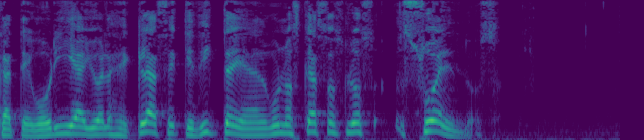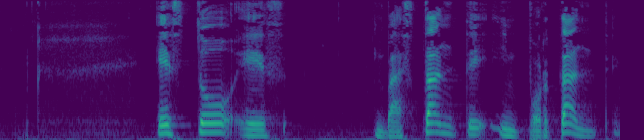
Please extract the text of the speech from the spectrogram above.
categoría y horas de clase que dicta en algunos casos los sueldos. Esto es bastante importante.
